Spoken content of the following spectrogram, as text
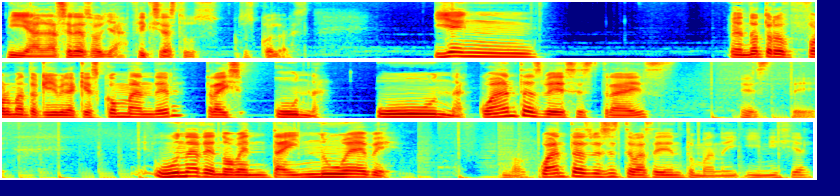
Y al hacer eso ya, fixas tus, tus colores. Y en, en otro formato que yo diría que es Commander, traes una. Una. ¿Cuántas veces traes? Este. Una de 99. ¿no? ¿Cuántas veces te va a salir en tu mano inicial?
